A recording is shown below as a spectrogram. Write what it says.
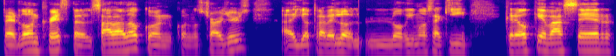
perdón Chris, pero el sábado con, con los Chargers y otra vez lo, lo vimos aquí creo que va a ser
